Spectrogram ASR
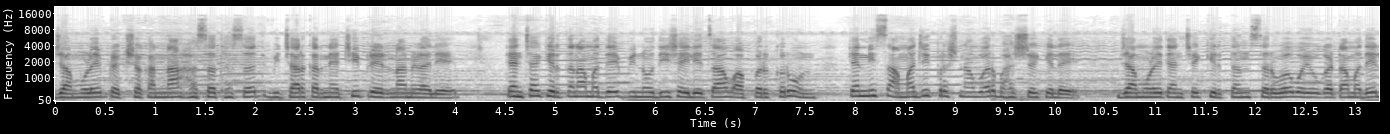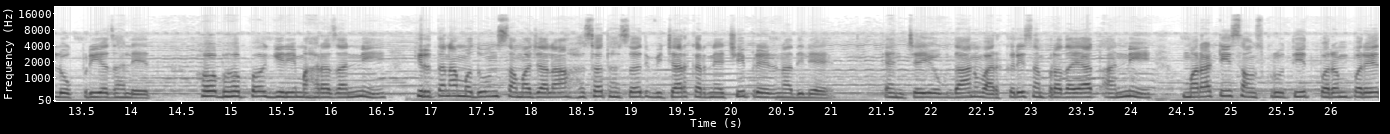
ज्यामुळे प्रेक्षकांना हसत हसत विचार करण्याची प्रेरणा मिळाली आहे. त्यांच्या कीर्तनामध्ये विनोदी शैलीचा वापर करून त्यांनी सामाजिक प्रश्नावर भाष्य केले ज्यामुळे त्यांचे कीर्तन सर्व वयोगटामध्ये लोकप्रिय झालेत. ह भ प गिरी महाराजांनी कीर्तनामधून समाजाला हसत हसत विचार करण्याची प्रेरणा दिली आहे. त्यांचे योगदान वारकरी संप्रदायात आणि मराठी सांस्कृतिक परंपरेत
